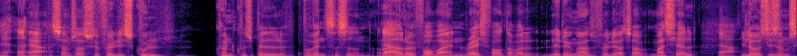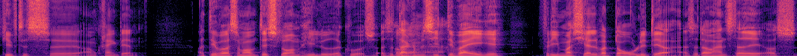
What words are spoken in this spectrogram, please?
ja. ja, som så selvfølgelig skulle kun kunne spille på venstre siden. Og der Ja. havde du i forvejen Rashford, der var lidt yngre selvfølgelig, og så Martial. ja. De lå ligesom skiftes øh, omkring den. Og det var som om, det slog ham helt ud af kurs. Altså der Okay, kan man sige, ja. det var ikke, fordi Martial var dårlig der. Altså der var han stadig også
